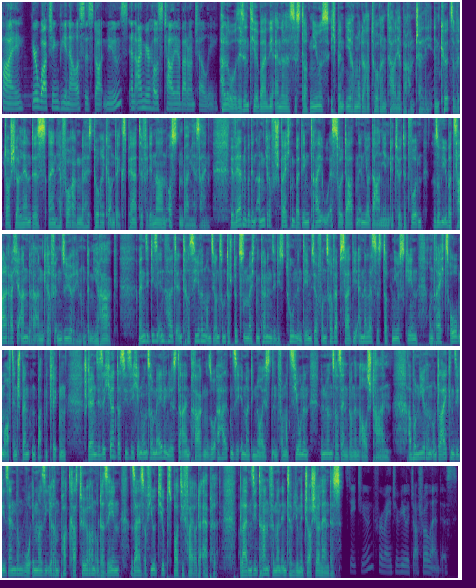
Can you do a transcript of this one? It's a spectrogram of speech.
Hi, you're watching theanalysis.news and I'm your host Talia Baroncelli. Hallo, Sie sind hier bei theanalysis.news. Ich bin Ihre Moderatorin Talia Baroncelli. In Kürze wird Joshua Landis, ein hervorragender Historiker und Experte für den Nahen Osten, bei mir sein. Wir werden über den Angriff sprechen, bei dem drei US-Soldaten in Jordanien getötet wurden, sowie über zahlreiche andere Angriffe in Syrien und im Irak. Wenn Sie diese Inhalte interessieren und Sie uns unterstützen möchten, können Sie dies tun, indem Sie auf unsere Website theanalysis.news gehen und rechts oben auf den Spenden-Button klicken. Stellen Sie sicher, dass Sie sich in unsere Mailingliste eintragen, so erhalten Sie immer die neuesten Informationen, wenn wir unsere Sendungen ausstrahlen. Abonnieren und liken Sie die Sendung, wo immer Sie Ihren Podcast hören oder sehen, sei es auf YouTube, Spotify oder Apple. Bleiben Sie dran für mein Interview mit Joshua Landis. Stay tuned for my interview with Joshua Landis.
